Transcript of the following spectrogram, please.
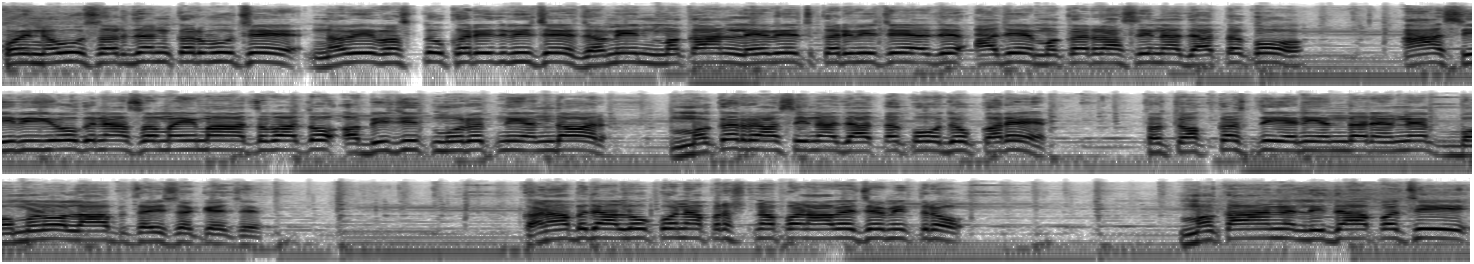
કોઈ નવું સર્જન કરવું છે, નવી વસ્તુ ખરીદવી છે, જમીન, મકાન લેવેચ કરવી છે, આજે મકર રાશિના જાતકો આ શિવ યોગના સમયમાં અથવા તો અભિજીત મુહૂર્તની અંદર મકર રાશિના જાતકો જો કરે, તો ચોક્કસથી એની અંદર એને બમણો લાભ થઈ શકે છે. ઘણા બધા લોકોના પ્રશ્ન પણ આવે છે મિત્રો. મકાન લીધા પછી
